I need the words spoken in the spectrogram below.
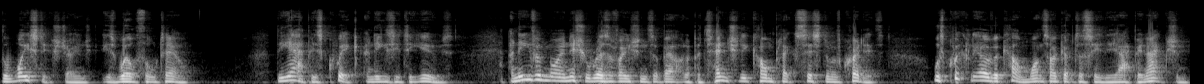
the Waste Exchange is well thought out. The app is quick and easy to use, and even my initial reservations about a potentially complex system of credits was quickly overcome once I got to see the app in action.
